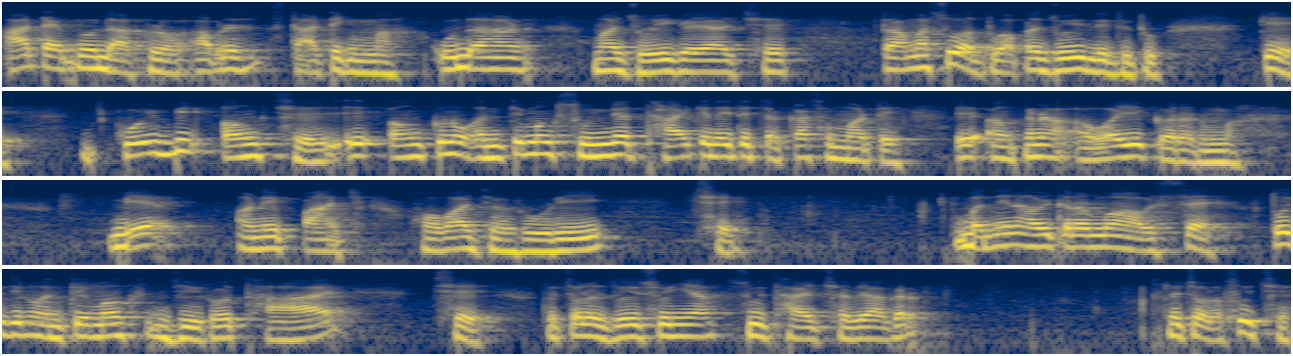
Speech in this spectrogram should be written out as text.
આ ટાઈપનો દાખલો આપણે સ્ટાર્ટિંગમાં ઉદાહરણમાં જોઈ ગયા છે. તો આમાં શું હતું? આપણે જોઈ લીધું હતું કે કોઈ બી અંક છે, એ અંકનો અંતિમ અંક શૂન્ય થાય કે નહીં તે ચકાસવા માટે એ અંકના અવયીકરણમાં બે અને પાંચ હોવા જરૂરી છે. બંનેના અવિકરણમાં આવશે. તો જેનો અંતિમ અંક ઝીરો થાય છે. તો ચલો જોઈશું અહીંયા શું થાય છે હવે આગળ. તો ચલો શું છે?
